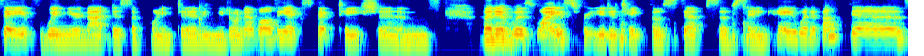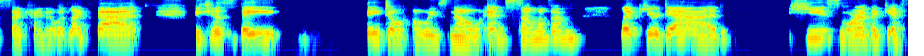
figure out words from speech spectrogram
save when you're not disappointed and you don't have all the expectations. But it Mhm. was wise for you to take those steps of saying, hey, what about this? I kind of would like that because they they don't always know. And some of them, like your dad, he's more of a gift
